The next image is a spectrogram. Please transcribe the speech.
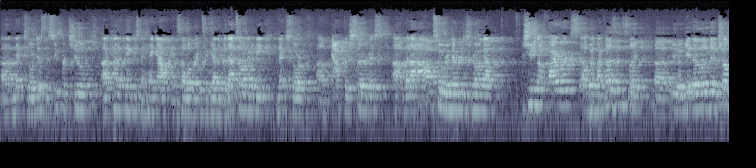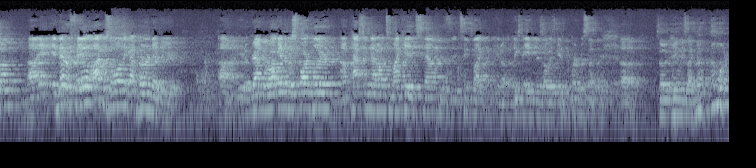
uh, next door. Just a super chill uh, kind of thing, just to hang out and celebrate together. But that's all going to be next door um, after service. Uh, but I, also remember just growing up shooting off fireworks uh, with my cousins, like, uh, you know, getting in a little bit of trouble. Uh, it, it, never failed. I was the one that got burned every year. Uh, you know, grabbed the wrong end of a sparkler. I'm passing that on to my kids now because it seems like, you know, at least Aiden is always getting burned with something. So Haley's like, no, no more.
